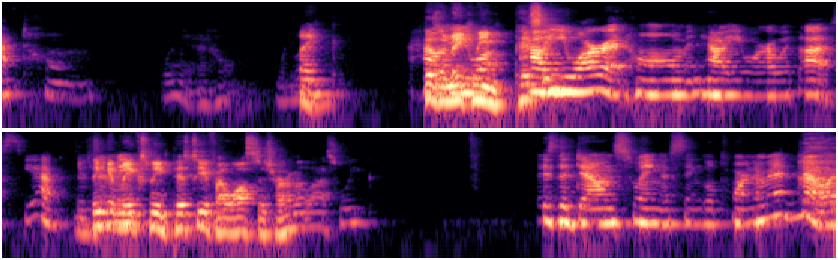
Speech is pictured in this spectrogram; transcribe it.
at home? What do you mean at home? What do you mean? Like how Does it make you me are, how pissy? you are at home and how you are with us. Yeah. you think it make- makes me pissy if I lost a tournament last week? Is a downswing a single tournament? No, a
